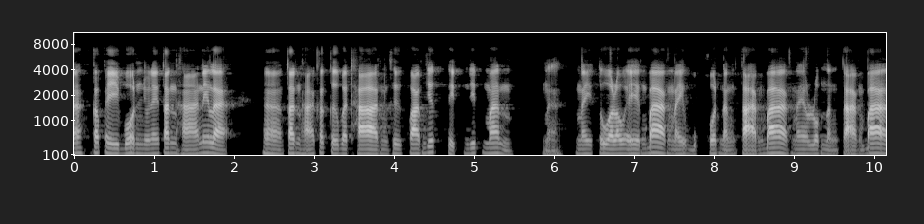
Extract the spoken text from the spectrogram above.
นะก็ไปบนอยู่ในตัณหานี่แหละตัณหาก็เกิดประทานคือความยึดติดยึดมั่น นะในตัวเราเองบ้างในบุคคลต่างๆ บ้าง ในอารมณ์ต่างๆ บ้าง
